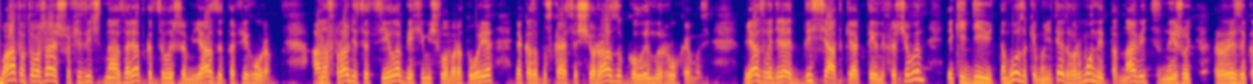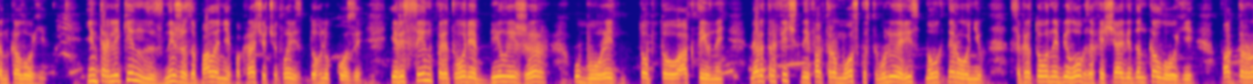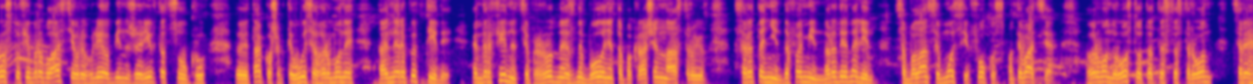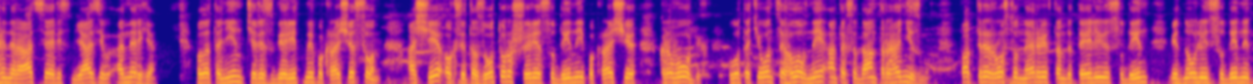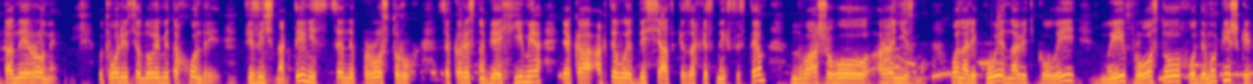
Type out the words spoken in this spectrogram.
Багато хто вважає, що фізична зарядка це лише м'язи та фігура. А насправді це ціла біохімічна лабораторія, яка запускається щоразу, коли ми рухаємось. М'яз виділяють десятки активних речовин, які діють на мозок, імунітет, гормони та навіть знижують ризик онкології. Інтерлікін знижує запалення і покращує чутливість до глюкози. Ірисин перетворює білий жир у бурий, тобто активний. Нейротрофічний фактор мозку стимулює ріст нових нейронів. Секретований білок захищає від онкології. Фактор росту фібробластів регулює обмін жирів та цукру. Е, Також активуються гормони та нейропептиди. Ендорфіни це природне знеболення та покращення настрою. Серотонін, дофамін, норадреналін це баланс емоцій, фокус, мотивація. Гормон росту та тестостерон це регенерація, ріст м'язів, енергія. Мелатонін через біоритми покращує сон, а ще окситозоту розширює судини і покращує кровообіг. Глутатіон – це головний антиоксидант організму. Фактори росту нервів та ендотелію судин відновлюють судини та нейрони. Утворюються нові мітохондрії. Фізична активність це не просто рух, це корисна біохімія, яка активує десятки захисних систем вашого організму. Вона лікує навіть коли ми просто ходимо пішки.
